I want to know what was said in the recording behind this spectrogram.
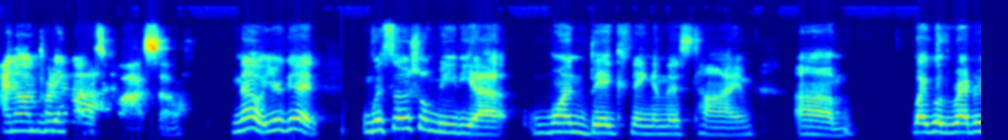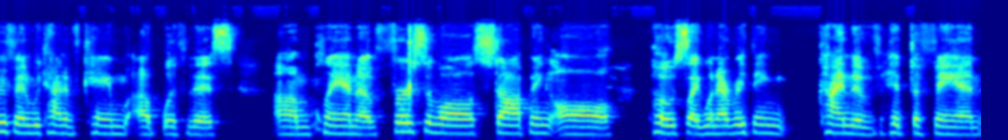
I know I'm putting yeah. on the spot, so. No, you're good. With social media, one big thing in this time, um, like with Red Roof Inn, we kind of came up with this um, plan of first of all stopping all posts. Like when everything kind of hit the fan,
